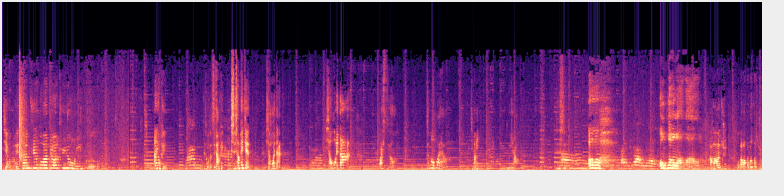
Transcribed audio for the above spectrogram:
讲没三句话就要去用一个爱用品。这是我的时尚配时尚配件，小坏蛋，小坏蛋，坏死了，你真的坏啊！小咪，不要，这是啊。哦哇哇哇！然后就是我爸爸爸爸爸爸。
